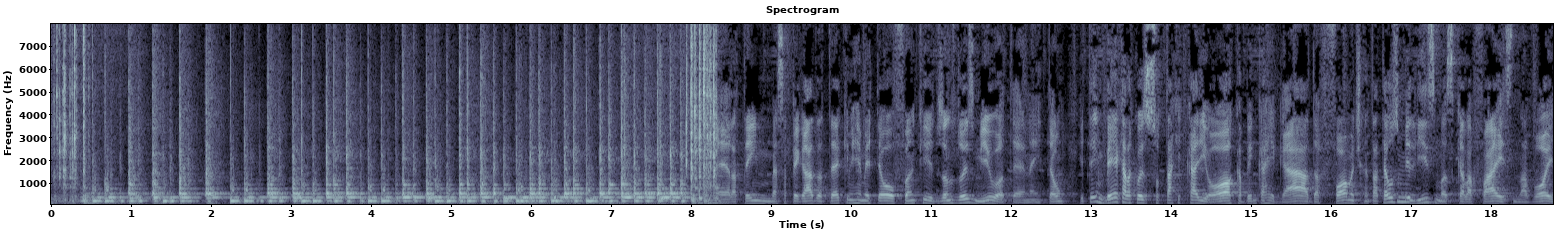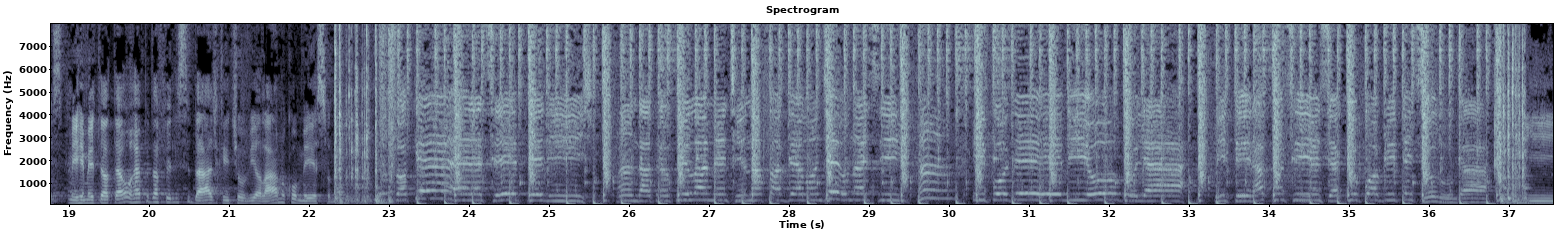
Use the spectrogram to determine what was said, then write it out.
Tem essa pegada até que me remeteu ao funk dos anos 2000 até, né? Então, e tem bem aquela coisa sotaque carioca, bem carregado, a forma de cantar, até os melismas que ela faz na voz, me remeteu até ao rap da felicidade que a gente ouvia lá no começo, né? Eu só quero é ser feliz, andar tranquilamente na favela onde eu nasci, e poder me orgulhar e ter a consciência que o pobre tem seu lugar.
